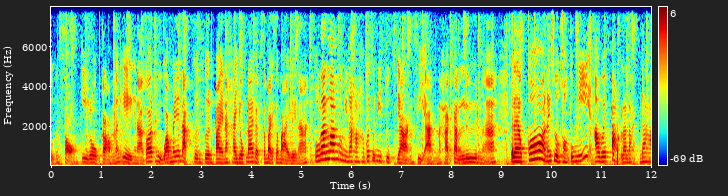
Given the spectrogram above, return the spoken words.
3.02 กิโลกรัมนั่นเองนะ ก็ถือว่าไม่ได้หนักเกินเกินไปนะคะ ยกได้แบบสบายๆเลยนะ ตรงด้านล่างตรงนี้นะคะเขาก็จะมีจุกยาง 4 อันนะคะ กันลื่นนะ แล้วก็ในส่วนของตรงนี้เอาไว้ปรับระดับได้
